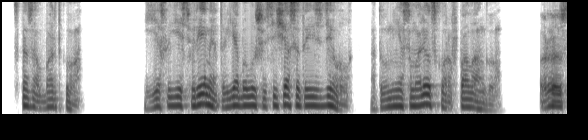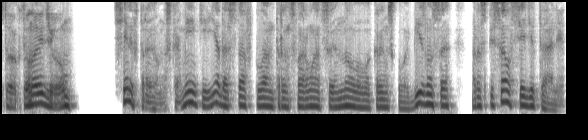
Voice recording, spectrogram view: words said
— сказал Бортко. «Если есть время, то я бы лучше сейчас это и сделал, а то у меня самолет скоро в Палангу». «Раз так, то найдем». Сели втроем на скамейке, и я, достав план трансформации нового крымского бизнеса, расписал все детали,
